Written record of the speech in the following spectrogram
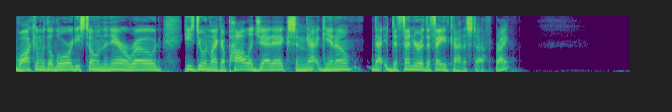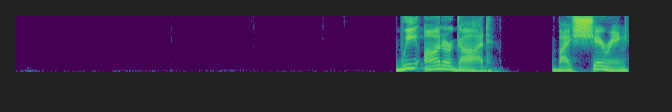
walking with the Lord. He's still in the narrow road. He's doing like apologetics and, you know, that defender of the faith kind of stuff, right? We honor God by sharing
